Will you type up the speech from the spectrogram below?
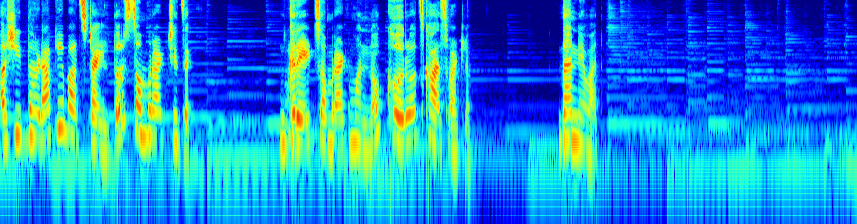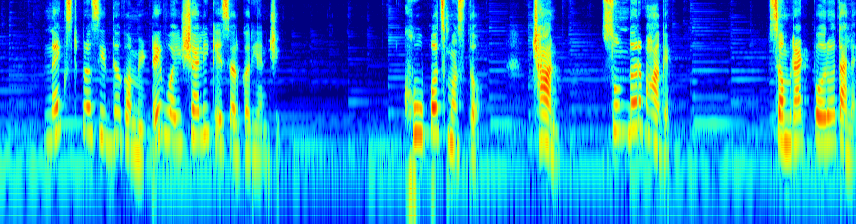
अशी धडाकेबाज स्टाईल तर सम्राटचीच आहे. ग्रेट सम्राट म्हणणं खरंच खास वाटलं. धन्यवाद. नेक्स्ट प्रसिद्ध कमेंट आहे वैशाली केसरकर यांची. खूपच मस्त. छान. सुंदर भाग आहे. सम्राट परत आलाय.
